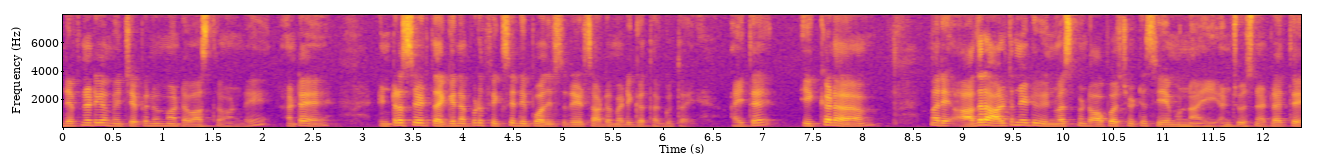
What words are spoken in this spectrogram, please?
డెఫినెట్గా మీరు చెప్పిన మాట వాస్తవం అండి. అంటే ఇంట్రెస్ట్ రేట్ తగ్గినప్పుడు ఫిక్స్డ్ డిపాజిట్స్ రేట్స్ ఆటోమేటిక్గా తగ్గుతాయి. అయితే ఇక్కడ మరి అదర్ ఆల్టర్నేటివ్ ఇన్వెస్ట్మెంట్ ఆపర్చునిటీస్ ఏమున్నాయి అని చూసినట్లయితే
